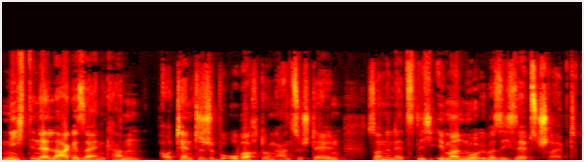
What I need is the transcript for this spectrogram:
nicht in der Lage sein kann, authentische Beobachtungen anzustellen, sondern letztlich immer nur über sich selbst schreibt.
